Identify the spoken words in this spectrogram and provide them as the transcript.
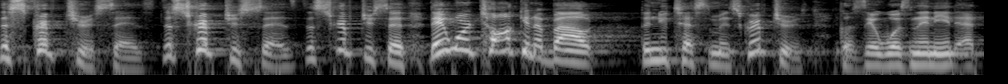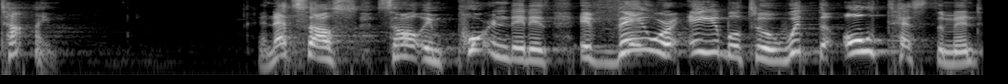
the scripture says, the scripture says, the scripture says. They weren't talking about the New Testament scriptures because there wasn't any at that time. And that's how, how important it is. If they were able to, with the Old Testament,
